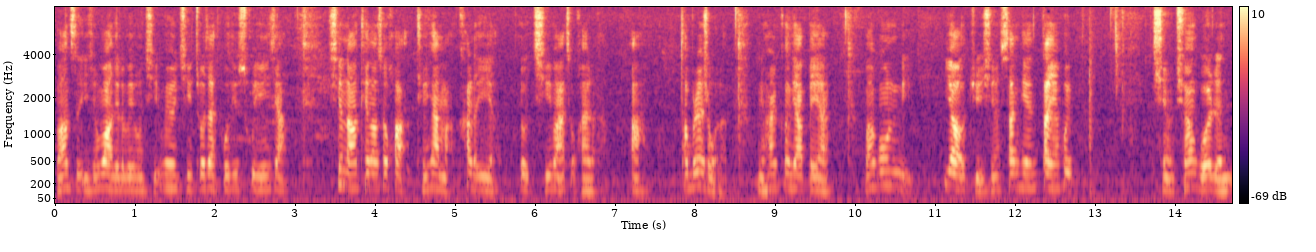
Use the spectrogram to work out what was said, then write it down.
王子已经忘记了未婚妻，未婚妻坐在菩提树荫下。新郎听到这话，停下马，看了一眼，又骑马走开了。啊，他不认识我了。女孩更加悲哀。王宫里要举行三天大宴会，请全国人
